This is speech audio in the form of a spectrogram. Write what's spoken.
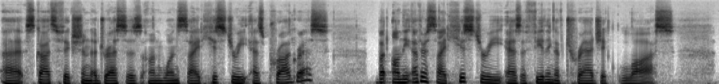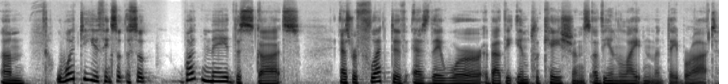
uh, Scott's fiction addresses, on one side, history as progress, but on the other side, history as a feeling of tragic loss. Um, what do you think? So, so, what made the Scots as reflective as they were about the implications of the Enlightenment they brought?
